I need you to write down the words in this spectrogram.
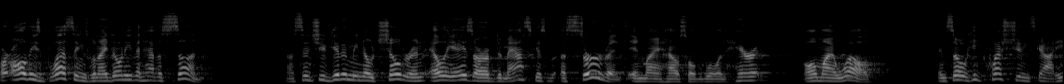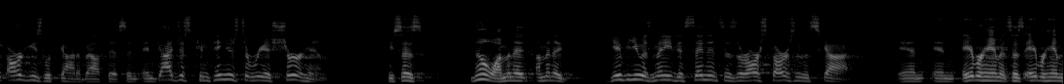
are all these blessings when I don't even have a son? Uh, since you've given me no children, Eliezer of Damascus, a servant in my household, will inherit all my wealth. And so he questions God. He argues with God about this, and, and God just continues to reassure him. He says, No, I'm going to I'm to give you as many descendants as there are stars in the sky. And, and Abraham, it says Abraham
